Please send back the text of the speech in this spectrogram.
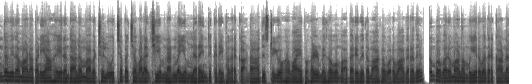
எந்த விதமான பணியாக இருந்தாலும் அவற்றில் உச்சபட்ச வளர்ச்சியும் நன்மையும் நிறைந்து கிடைப்பதற்கான அதிர்ஷ்ட யோக வாய்ப்புகள் மிகவும் அபரிவிதமாக உருவாகிறது. குடும்ப வருமானம் உயர்வதற்கான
